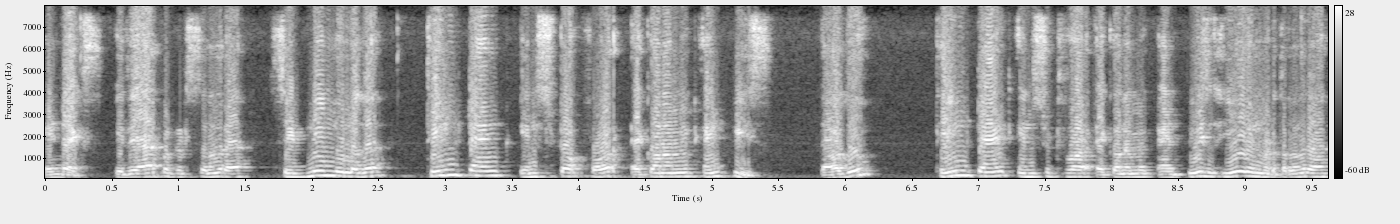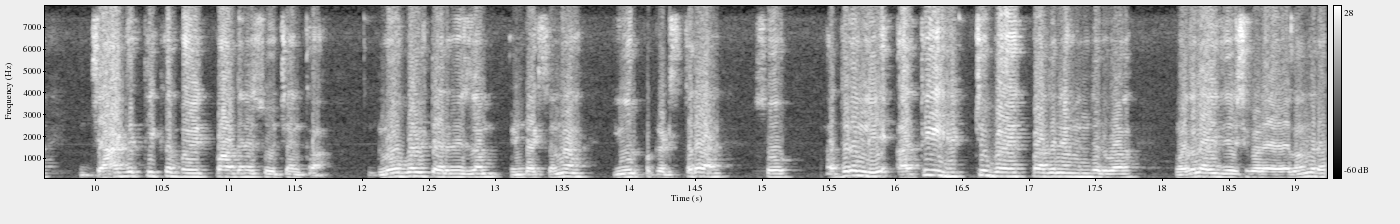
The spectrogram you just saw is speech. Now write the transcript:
ಇಂಡೆಕ್ಸ್ ಇದು ಯಾರು ಪ್ರಕಟಿಸ್ತಾರೆ ಅಂದ್ರೆ ಸಿಡ್ನಿ ಮೂಲದ think tank institute for economic and peace ಯಾವುದು? Think tank institute for economic and peace ಇವ್ರು ಏನ್ ಮಾಡ್ತಾರೆ ಅಂದ್ರ ಜಾಗತಿಕ ಭಯೋತ್ಪಾದನೆ ಸೂಚಂಕ ಗ್ಲೋಬಲ್ ಟೆರರಿಸಂ ಇಂಡೆಕ್ಸ್ ಅನ್ನ ಇವ್ರು ಪ್ರಕಟಿಸ್ತಾರ. ಸೊ ಅದರಲ್ಲಿ ಅತಿ ಹೆಚ್ಚು ಭಯೋತ್ಪಾದನೆ ಹೊಂದಿರುವ ಮೊದಲ ಐದು ದೇಶಗಳು ಯಾವ್ದಂದ್ರ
